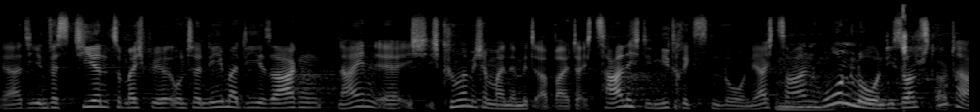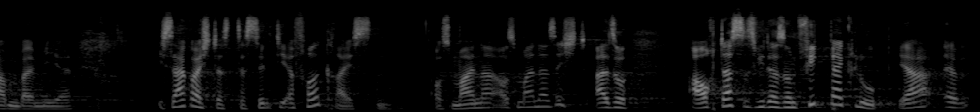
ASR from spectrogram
Ja, die investieren zum Beispiel Unternehmer, die sagen, nein, äh, ich, ich kümmere mich um meine Mitarbeiter, ich zahle nicht den niedrigsten Lohn, ja, ich zahle einen hohen Lohn, die sollen es gut haben bei mir. Ich sage euch, das, das sind die erfolgreichsten aus meiner, aus meiner Sicht. Also auch das ist wieder so ein Feedback-Loop. Ja? Ähm,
